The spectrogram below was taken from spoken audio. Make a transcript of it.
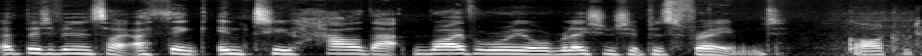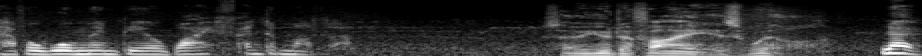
a bit of an insight, I think, into how that rivalry or relationship is framed. God would have a woman be a wife and a mother. So you defy his will? No.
